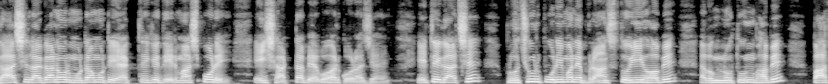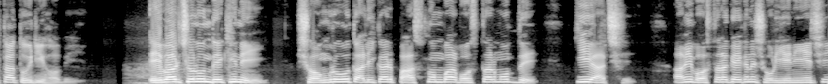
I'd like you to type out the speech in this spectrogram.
গাছ লাগানোর মোটামুটি এক থেকে দেড় মাস পরে এই সারটা ব্যবহার করা যায়। এতে গাছে প্রচুর পরিমাণে ব্রাঞ্চ তৈরি হবে এবং নতুনভাবে পাতা তৈরি হবে। এবার চলুন দেখে নিই সংগ্রহ তালিকার পাঁচ নম্বর বস্তার মধ্যে কি আছে। আমি বস্তাটাকে এখানে সরিয়ে নিয়েছি।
